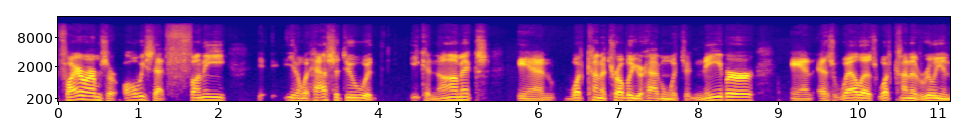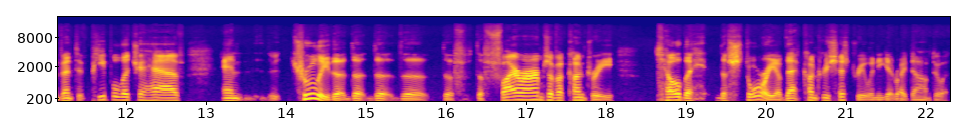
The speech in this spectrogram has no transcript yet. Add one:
firearms are always that funny you know, it has to do with economics and what kind of trouble you're having with your neighbor, and as well as what kind of really inventive people that you have. And uh, truly, the the the the the, the firearms of a country tell the the story of that country's history when you get right down to it.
